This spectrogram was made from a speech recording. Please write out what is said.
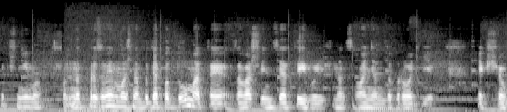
почнімо. Над призовим можна буде подумати за вашою ініціативою і фінансуванням добродіїв. Якщо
